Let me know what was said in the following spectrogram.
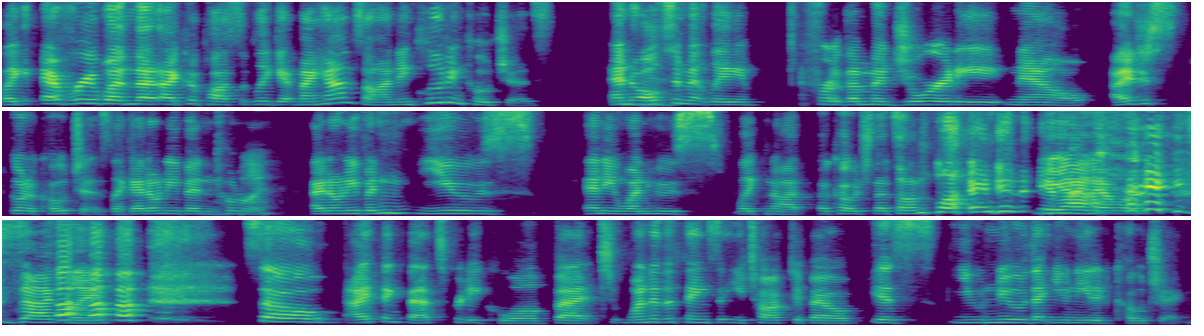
like everyone that I could possibly get my hands on, including coaches. And mm-hmm. ultimately, for the majority now, I just go to coaches. Like I don't even totally. I don't even use anyone who's like not a coach that's online in, in yeah, my network. exactly. so I think that's pretty cool. But one of the things that you talked about is you knew that you needed coaching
